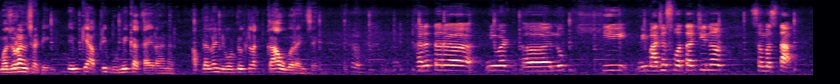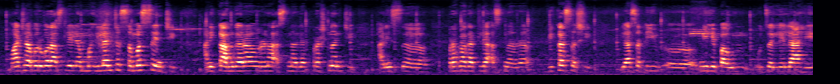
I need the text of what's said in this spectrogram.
मजुरांसाठी नेमकी आपली भूमिका काय राहणार? आपल्याला निवडणुकीला का उभं राहायचं आहे खरं तर निवडणूक ही मी माझ्या स्वतःची न समजता माझ्याबरोबर असलेल्या महिलांच्या समस्यांची आणि कामगारावरनं असणाऱ्या प्रश्नांची आणि प्रभागातल्या असणाऱ्या विकासाशी यासाठी मी हे पाऊल उचललेलं आहे.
